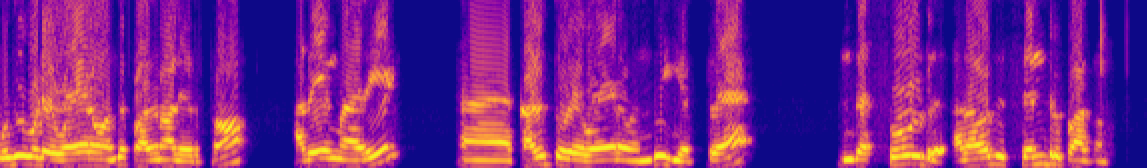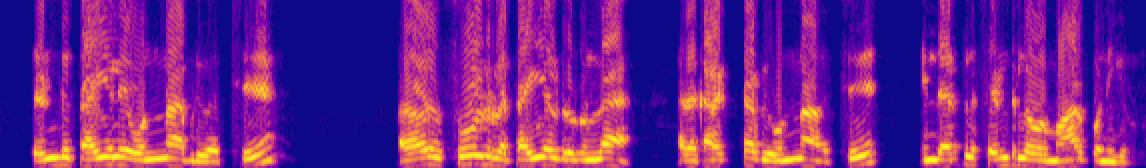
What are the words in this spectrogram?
முதுகுடைய உயரம் வந்து பதினாலு எடுத்தோம். அதே மாதிரி கழுத்துடைய உயரம் வந்து எட்டரை இந்த சோல்டர் அதாவது சென்று பார்க்கணும். ரெண்டு தையலே ஒன்னா இப்படி வச்சு அதாவது சோல்டர்ல தையல் இருக்கும்ல அதை கரெக்டா அப்படி ஒன்னா வச்சு இந்த இடத்துல சென்டர்ல ஒரு மார்க் பண்ணிக்கணும்.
